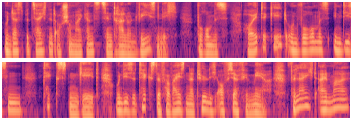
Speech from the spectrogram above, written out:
Und das bezeichnet auch schon mal ganz zentral und wesentlich, worum es heute geht und worum es in diesen Texten geht. Und diese Texte verweisen natürlich auf sehr viel mehr. Vielleicht einmal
